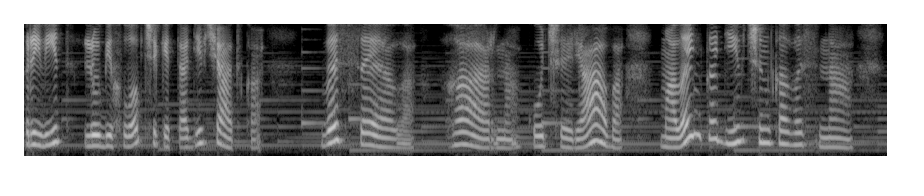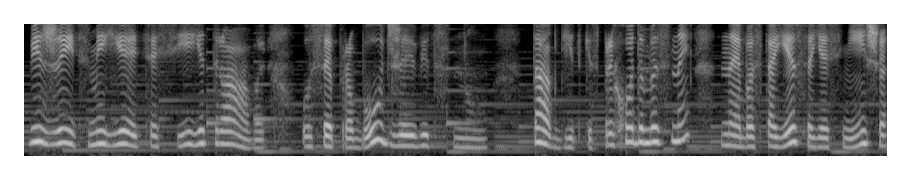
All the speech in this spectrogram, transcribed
Привіт, любі хлопчики та дівчатка. Весела, гарна, кучерява, маленька дівчинка весна. Біжить, сміється, сіє трави, усе пробуджує від сну. Так, дітки, з приходом весни небо стає все ясніше,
